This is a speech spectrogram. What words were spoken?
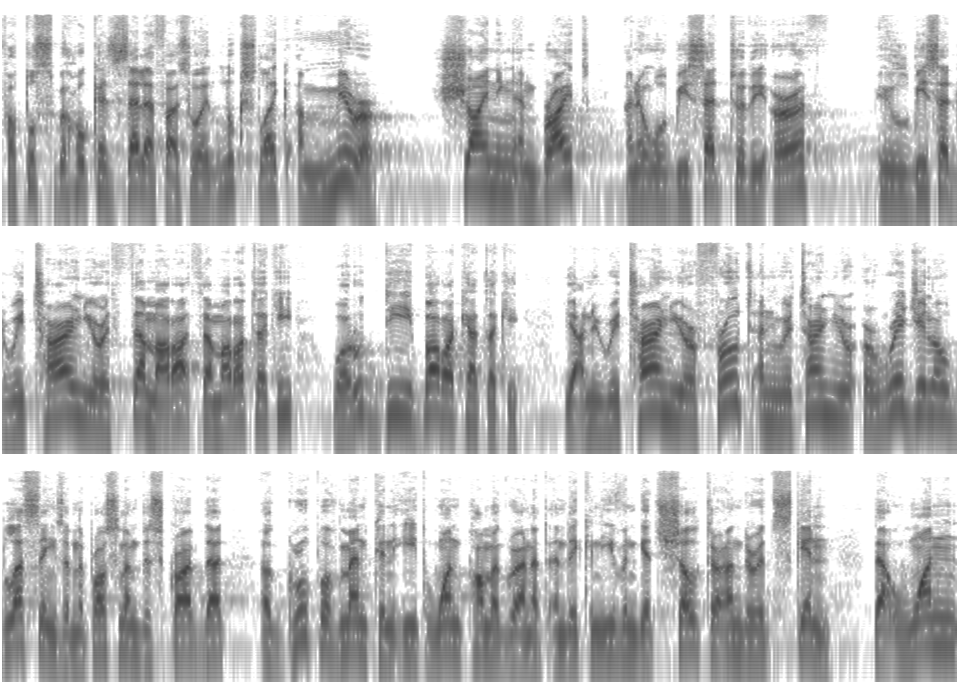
فَتُصْبِحُ كَالزَّلَفَ So it looks like a mirror, shining and bright. And it will be said to the earth, it will be said, return your thamara, thamarataki, waruddi barakataki. Yani return your fruit and return your original blessings. And the Prophet described that a group of men can eat one pomegranate and they can even get shelter under its skin. That one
